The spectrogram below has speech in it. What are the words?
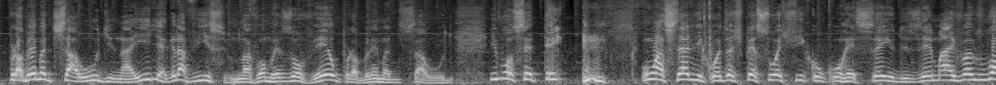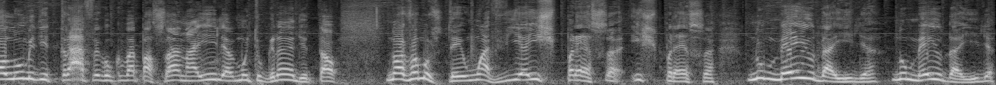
O problema de saúde na ilha é gravíssimo. Nós vamos resolver o problema de saúde. E você tem uma série de coisas. As pessoas ficam com receio de dizer, mas o volume de tráfego que vai passar na ilha é muito grande e tal nós vamos ter uma via expressa, expressa, no meio da ilha, no meio da ilha,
